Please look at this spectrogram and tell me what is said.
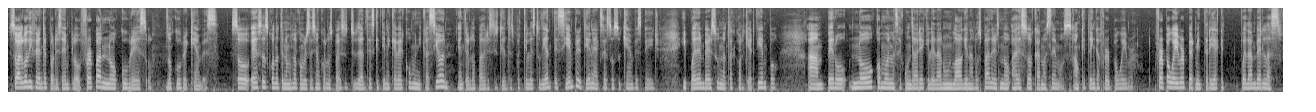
So algo diferente, por ejemplo, FERPA no cubre eso, no cubre Canvas. So, eso es cuando tenemos la conversación con los padres y estudiantes que tiene que haber comunicación entre los padres y estudiantes porque el estudiante siempre tiene acceso a su Canvas page y pueden ver su nota a cualquier tiempo, um, pero no como en la secundaria que le dan un login a los padres, no, a eso acá no hacemos, aunque tenga FERPA waiver. FERPA waiver permitiría que puedan ver las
